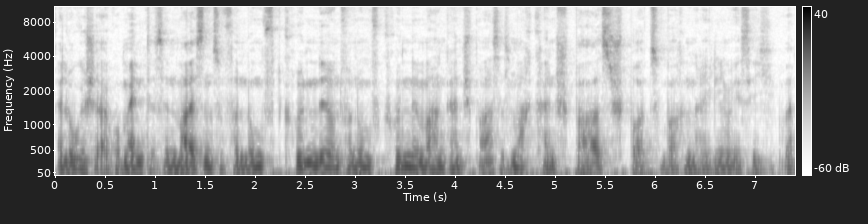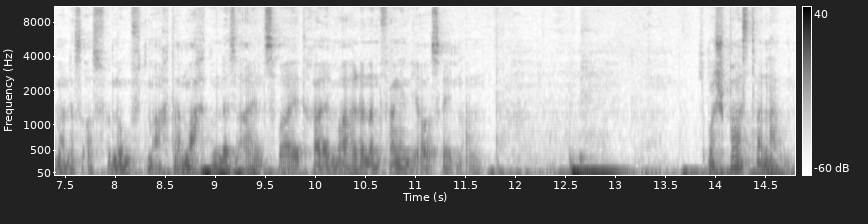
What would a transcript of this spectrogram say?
Logische Argumente sind meistens so Vernunftgründe und Vernunftgründe machen keinen Spaß. Es macht keinen Spaß, Sport zu machen regelmäßig, wenn man das aus Vernunft macht. Dann macht man das ein, zwei, drei Mal und dann fangen die Ausreden an. Ich muss Spaß dran haben.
